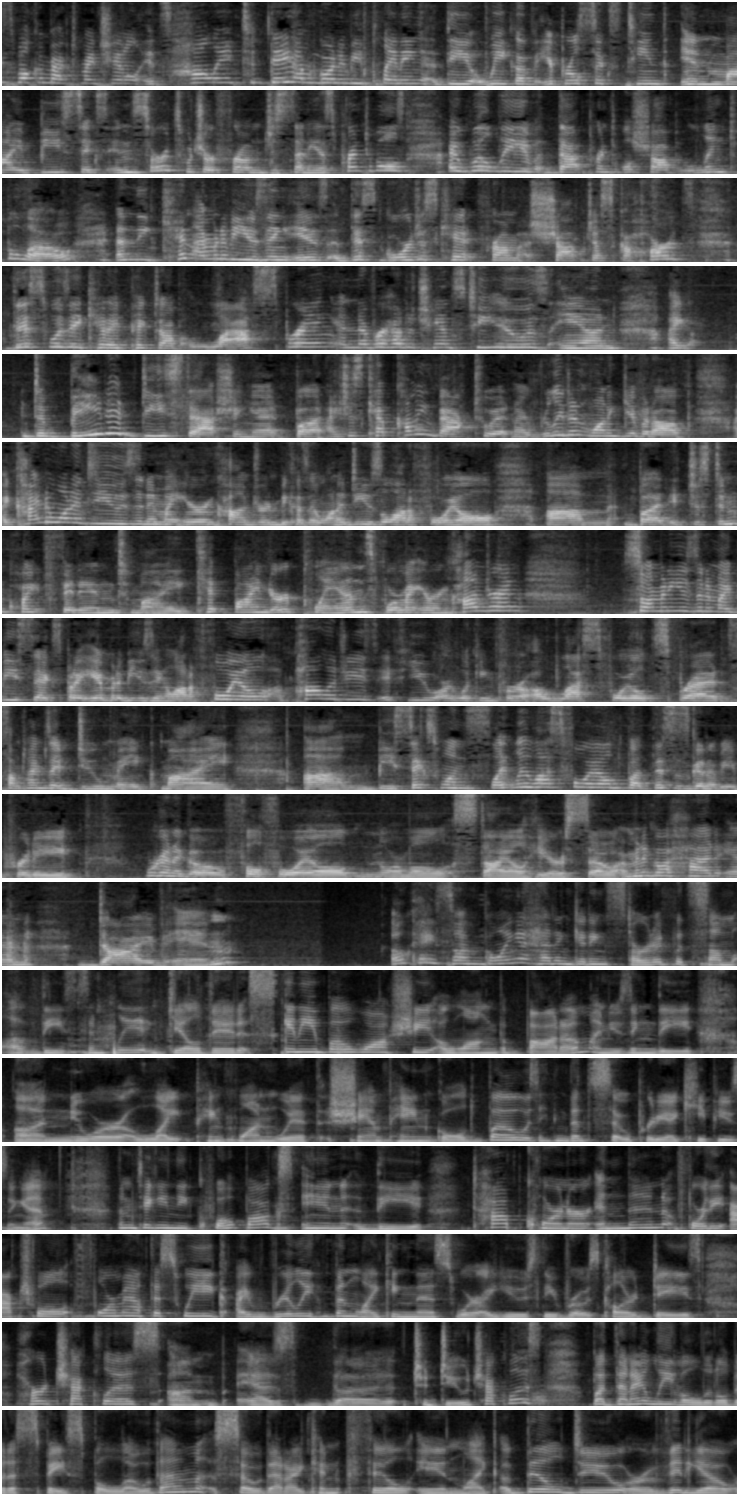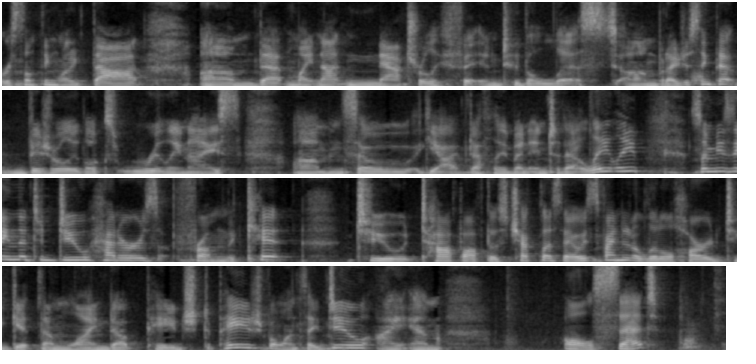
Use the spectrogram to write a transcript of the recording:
guys, welcome back to my channel. It's Holly. Today I'm going to be planning the week of April 16th in my B6 inserts, which are from Jesenia's Printables. I will leave that printable shop linked below. And the kit I'm going to be using is this gorgeous kit from Shop Jessica Hearts. This was a kit I picked up last spring and never had a chance to use. And I debated destashing it, but I just kept coming back to it and I really didn't want to give it up. I kind of wanted to use it in my Erin Condren because I wanted to use a lot of foil, um, but it just didn't quite fit into my kit binder plans for my Erin Condren. So I'm gonna use it in my B6, but I am gonna be using a lot of foil. Apologies if you are looking for a less foiled spread. Sometimes I do make my um, B6 ones slightly less foiled, but this is gonna be pretty, we're gonna go full foil, normal style here. So I'm gonna go ahead and dive in. Okay, so I'm going ahead and getting started with some of the Simply Gilded Skinny Bow Washi along the bottom. I'm using the uh, newer light pink one with champagne gold bows. I think that's so pretty. I keep using it. Then I'm taking the quote box in the top corner. And then for the actual format this week, I really have been liking this where I use the Rose Colored Days heart checklist um, as the to-do checklist. But then I leave a little bit of space below them so that I can fill in like a bill due or a video or something like that um, that might not naturally fit into the list. Um, but I just think that visually looks really nice. Um, and so, yeah, I've definitely been into that lately. So I'm using the to-do headers from the kit to top off those checklists. I always find it a little hard to get them lined up page to page, but once I do, I am all set.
